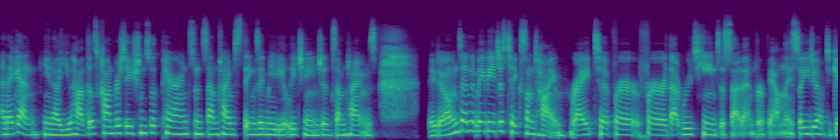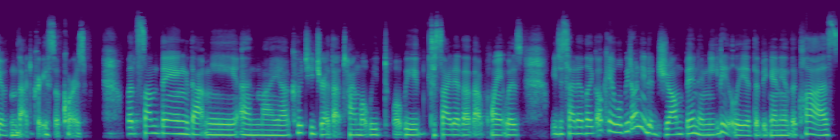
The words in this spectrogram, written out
And again, you know, you have those conversations with parents, and sometimes things immediately change, and sometimes they don't and maybe it just takes some time right to, for for that routine to set in for families so you do have to give them that grace of course but something that me and my uh, co-teacher at that time what we what we decided at that point was we decided like okay well we don't need to jump in immediately at the beginning of the class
